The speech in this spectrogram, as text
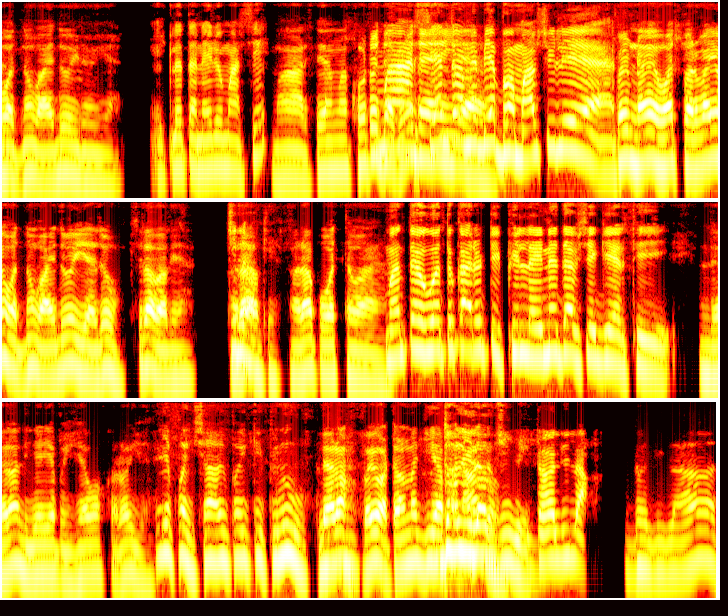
હોત નો વાયદો ઈ નહીં યાર. એટલે તને રહ્યો મારશે? મારશે એમાં ખોટો જતો મારશે તો અમે. બે ભમાવશું લે. કોઈ નય હોત પરવાય હોજનો વાયદો ય યાર જો. કેટલા વાગે? ચીલા વાગે? હરા પોત થવા. મને તો એવું હતું કારો ટિફિન લઈને જ આવશે ઘેરથી લેરા લઈ આયા પૈસા વો કરો યાર. એટલે પૈસા આવી પછી ટિફિનું લેરા ભાઈ હોટલમાં ગયા દલીલા દલીલા દલીલા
